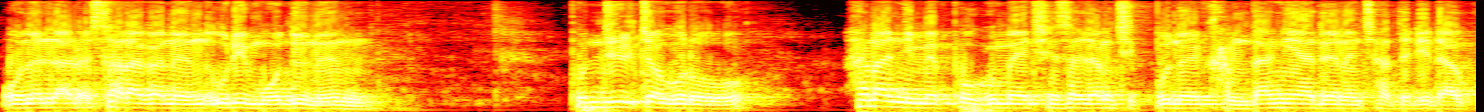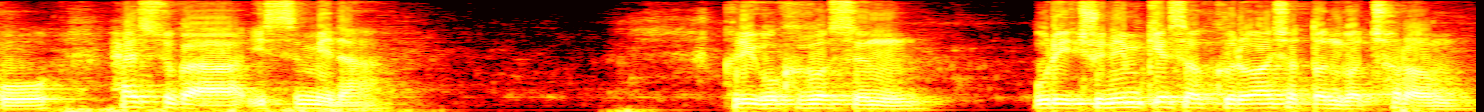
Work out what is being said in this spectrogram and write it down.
오늘날을 살아가는 우리 모두는 본질적으로 하나님의 복음의 제사장 직분을 감당해야 되는 자들이라고 할 수가 있습니다. 그리고 그것은 우리 주님께서 그러하셨던 것처럼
